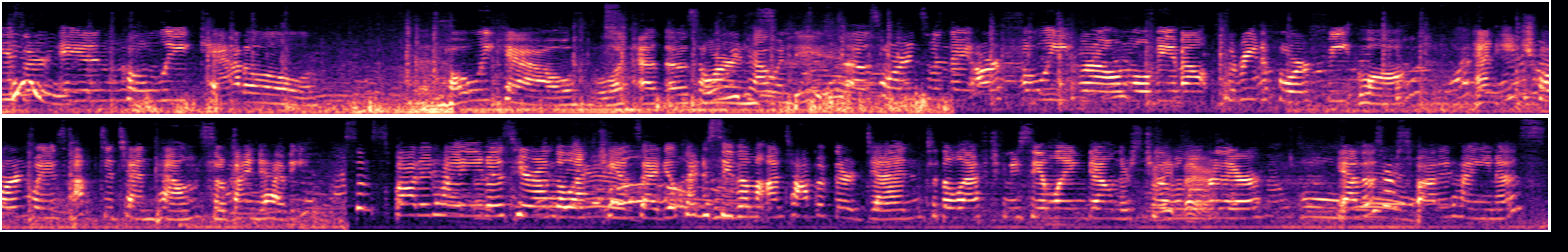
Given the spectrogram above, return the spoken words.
These are Ankole cattle. And holy cow, look at those horns. Holy cow indeed. Those horns, when they are fully grown, will be about three to four feet long, and each horn weighs up to 10 pounds, so kind of heavy. Some spotted hyenas here on the left-hand side. You'll kind of see them on top of their den to the left. Can you see them laying down? There's two of them over there. Yeah, those are spotted hyenas.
